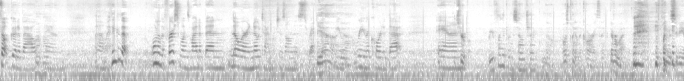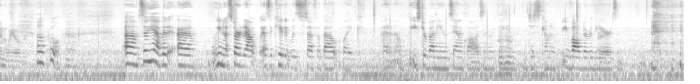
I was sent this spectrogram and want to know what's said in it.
felt good about, Mhm. and um, I think that one of the first ones might have been "Nowhere in No Time," which is on this record. Yeah, we yeah. re-recorded that, and Sure. Were you playing it during sound check? No, I was playing in the car. I think. Never mind. I was playing the CD on the way over. oh, cool. Yeah. Um, so yeah, but uh, you know, it started out as a kid. It was stuff about like I don't know the Easter Bunny and Santa Claus and everything, Mhm. and just kind of evolved over the Right. years. And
